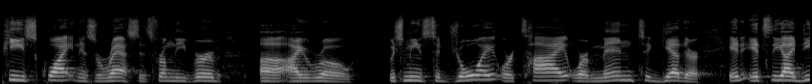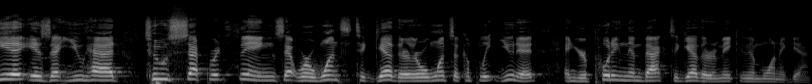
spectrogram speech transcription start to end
peace, quietness, rest. It's from the verb uh, eiro, which means to joy or tie or mend together. It, it's the idea is that you had two separate things that were once together, they were once a complete unit, and you're putting them back together and making them one again.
